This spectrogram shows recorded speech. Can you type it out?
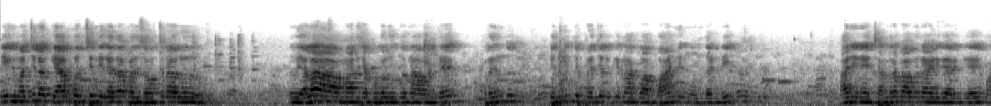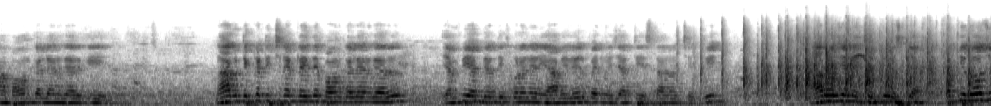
నీకు మధ్యలో గ్యాప్ వచ్చింది కదా పది సంవత్సరాలు. నువ్వు ఎలా మాట చెప్పగలుగుతున్నావు? అంటే పెందు పెందుతి ప్రజలకి నాకు ఆ బాండింగ్ ఉందండి. అని నేను చంద్రబాబు నాయుడు గారికి మా పవన్ కళ్యాణ్ గారికి నాకు టికెట్ ఇచ్చినట్లయితే పవన్ కళ్యాణ్ గారు ఎంపీ అభ్యర్థికి కూడా నేను యాభై వేలు పైన మెజార్టీ ఇస్తాను అని చెప్పి ఆ రోజే నేను చెప్పి వస్తే ప్రతిరోజు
